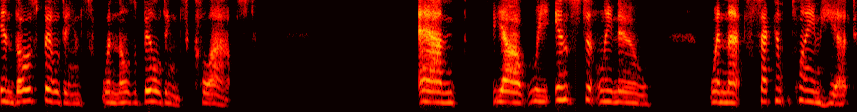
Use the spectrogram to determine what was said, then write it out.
in those buildings when those buildings collapsed. And yeah, we instantly knew when that second plane hit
